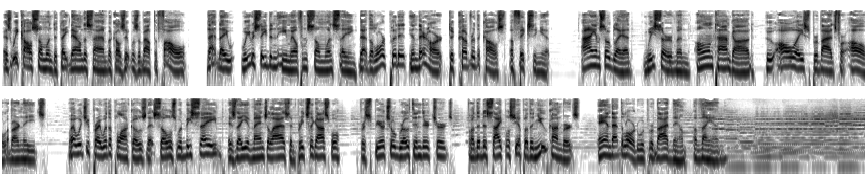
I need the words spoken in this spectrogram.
As we called someone to take down the sign because it was about to fall, that day, we received an email from someone saying that the Lord put it in their heart to cover the cost of fixing it. I am so glad we serve an on time God who always provides for all of our needs. Well, would you pray with the Polancos that souls would be saved as they evangelize and preach the gospel, for spiritual growth in their church, for the discipleship of the new converts, and that the Lord would provide them a van?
